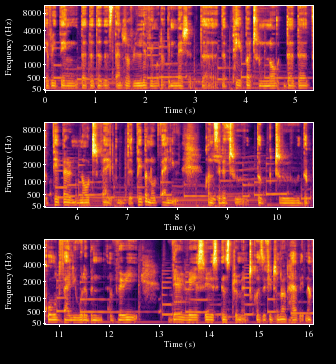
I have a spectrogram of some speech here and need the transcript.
everything, the, the, the, the, standard of living would have been measured. The the paper to note, the, the, the paper note value, the paper note value considered yes. to the to the gold value would have been a very, very, very serious instrument. Because if you do not have enough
